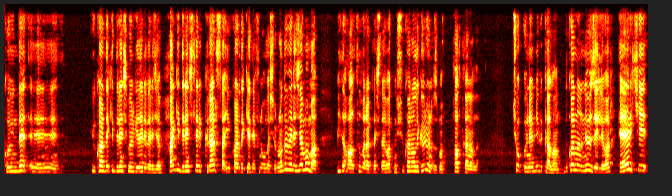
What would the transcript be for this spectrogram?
Coin'de e, yukarıdaki direnç bölgeleri vereceğim. Hangi dirençleri kırarsa yukarıdaki hedefine ulaşır. Onu da vereceğim ama bir de altı var arkadaşlar. Bakın şu kanalı görüyorsunuz mu? Alt kanalı. Çok önemli bir kanal. Bu kanalın ne özelliği var? Eğer ki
